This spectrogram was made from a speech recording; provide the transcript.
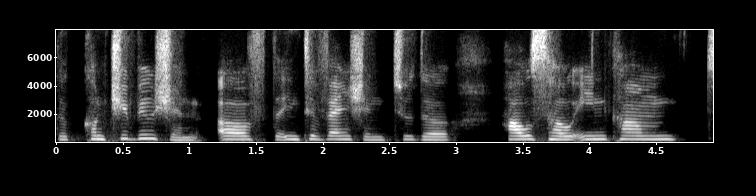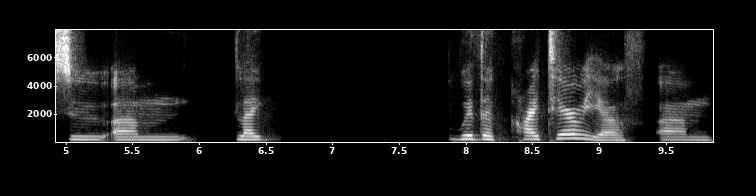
the contribution of the intervention to the household income to um, like with the criteria um,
